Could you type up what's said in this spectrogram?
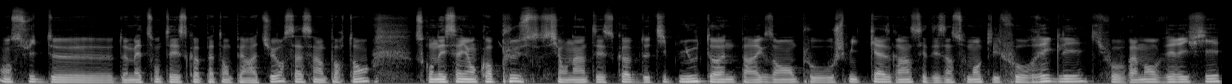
ensuite de, mettre son télescope à température, ça c'est important. Ce qu'on essaye encore plus, si on a un télescope de type Newton par exemple, ou Schmidt-Cassegrain, c'est des instruments qu'il faut régler, qu'il faut vraiment vérifier.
